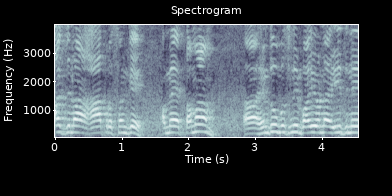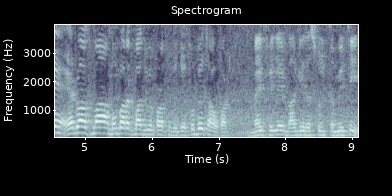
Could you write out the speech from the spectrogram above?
આજના આ પ્રસંગે અમે તમામ હિન્દુ મુસ્લિમ ભાઈઓના ઈદની એડવાન્સમાં મુબારકબાદ પણ થતી છે. શુભેચ્છાઓ પાઠ. મહેફિલે બાગી રસૂલ કમિટી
